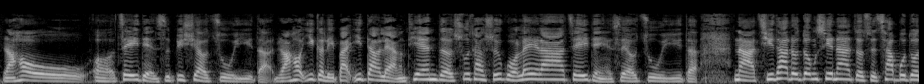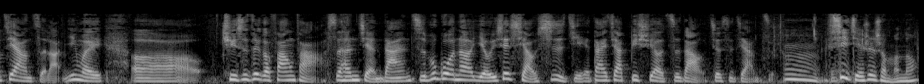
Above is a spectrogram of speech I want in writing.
然后呃，这一点是必须要注意的。然后一个礼拜一到两天的蔬菜水果类啦，这一点也是要注意的。那其他的东西呢，就是差不多这样子了。因为呃，其实这个方法是很简单，只不过呢，有一些小细节大家必须要知道，就是这样子。嗯，细节是什么呢？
